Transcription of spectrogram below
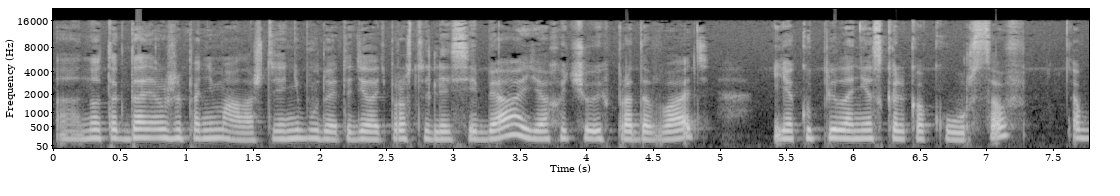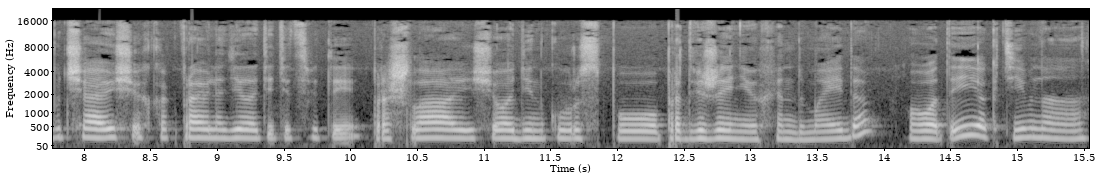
А, но тогда я уже понимала, что я не буду это делать просто для себя, я хочу их продавать. Я купила несколько курсов обучающих, как правильно делать эти цветы. Прошла еще один курс по продвижению хендмейда. Вот, и активно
